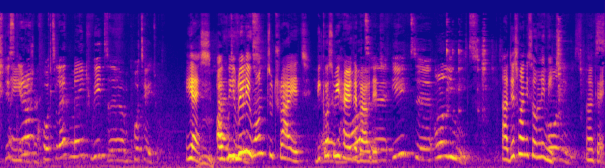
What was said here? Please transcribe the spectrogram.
This Hey, Iran cutlet made with um, potato. Yes. Oh, we really want to try it because we heard But, about it. Uh, eat uh, only meat. Ah, this one is only meat. Only meat. Okej,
